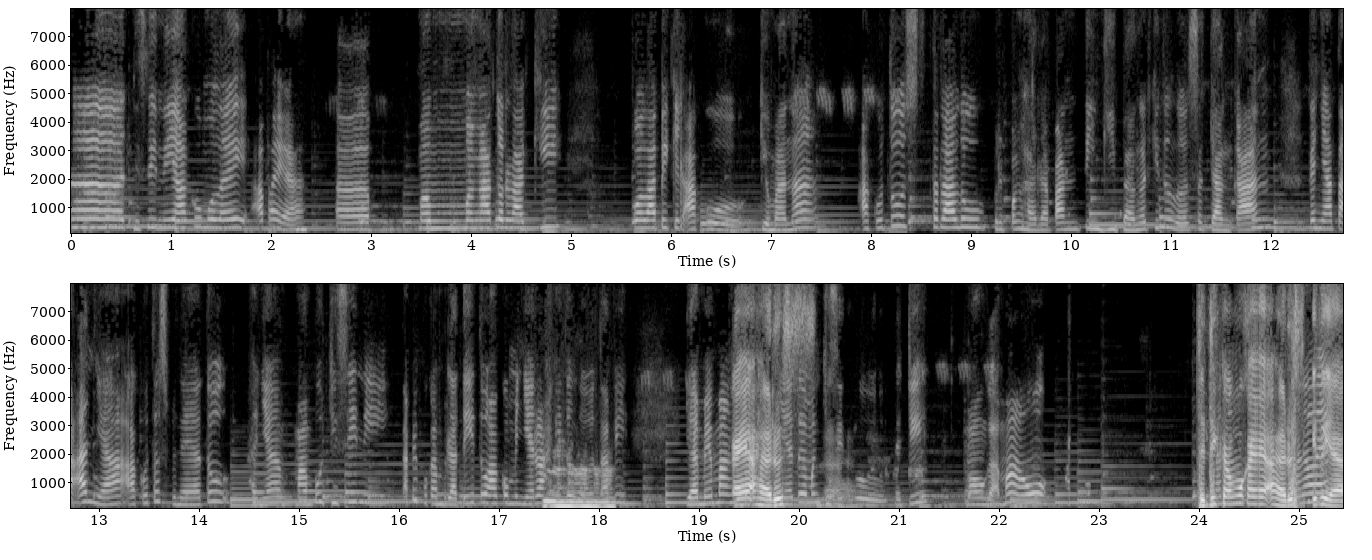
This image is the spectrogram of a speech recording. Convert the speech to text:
uh, di sini aku mulai apa ya, uh, mengatur lagi pola pikir aku. Di mana aku tuh terlalu berpengharapan tinggi banget gitu loh. Sedangkan kenyataannya aku tuh sebenarnya tuh hanya mampu di sini. Tapi bukan berarti itu aku menyerah gitu loh. Tapi ya memang Kayak harus- itu emang di situ. Jadi mau nggak mau Jadi kamu kayak harus itu ya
